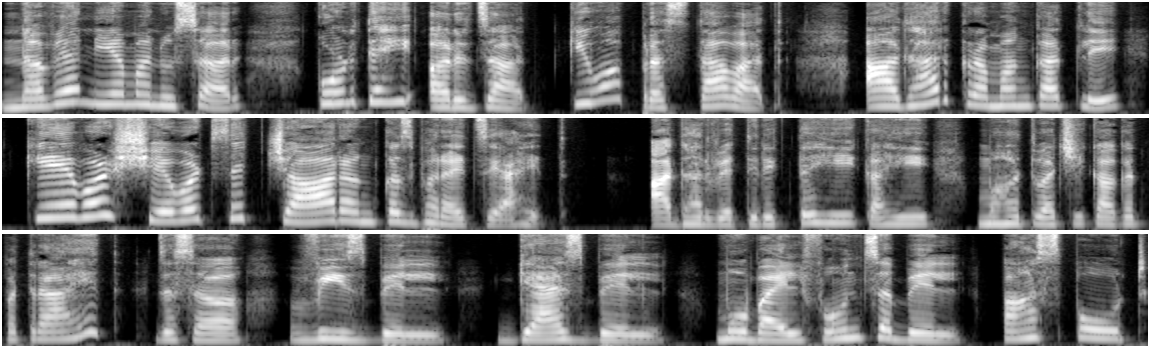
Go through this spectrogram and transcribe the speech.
नव्या नियमानुसार कोणत्याही अर्जात किंवा प्रस्तावात आधार क्रमांकातले केवळ शेवटचे चार अंकच भरायचे आहेत. आधार व्यतिरिक्तही काही महत्वाची कागदपत्रं आहेत जसं वीज बिल गॅस बिल मोबाईल फोनचं बिल पासपोर्ट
